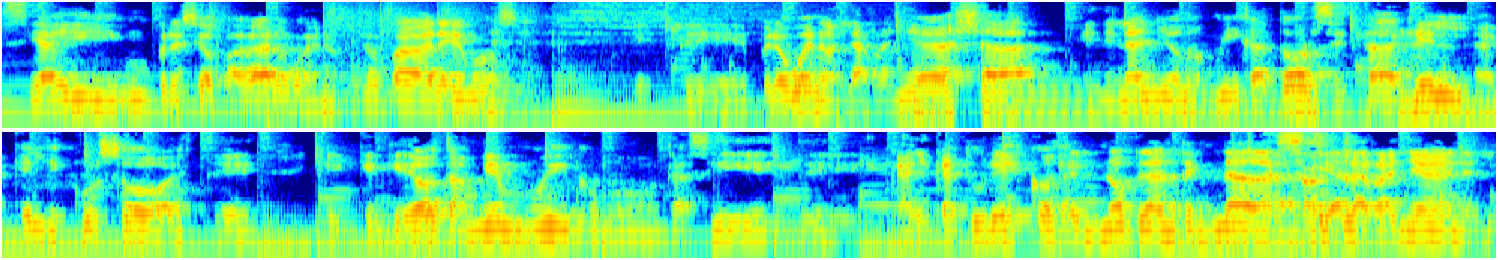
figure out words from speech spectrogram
si hay un precio a pagar, bueno, lo pagaremos. Este, pero bueno, Larrañaga ya en el año 2014 está aquel, aquel discurso este, que, que quedó también muy como casi este, caricaturesco del no planten nada, Larrañaga en el-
